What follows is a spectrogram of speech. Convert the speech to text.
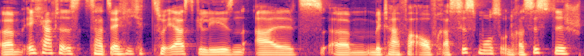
Ähm, ich hatte es tatsächlich zuerst gelesen als ähm, Metapher auf Rassismus und rassistisch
